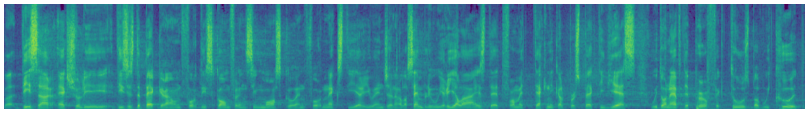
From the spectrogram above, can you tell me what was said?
But these are actually, this is the background for this conference in Moscow and for next year UN General Assembly. We realized that from a technical perspective, yes, we don't have the perfect tools, but we could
